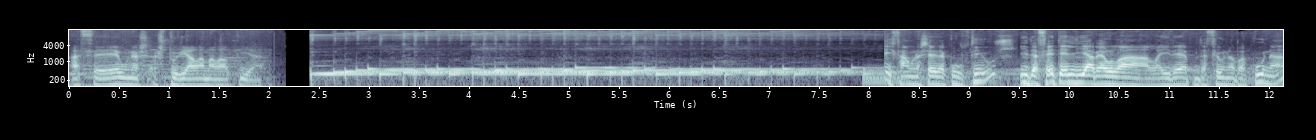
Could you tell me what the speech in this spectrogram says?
a fer una, a estudiar la malaltia. I fa una sèrie de cultius, i de fet ell ja veu la, la idea de fer una vacuna,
